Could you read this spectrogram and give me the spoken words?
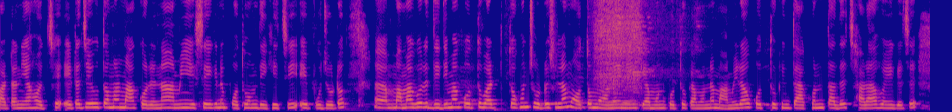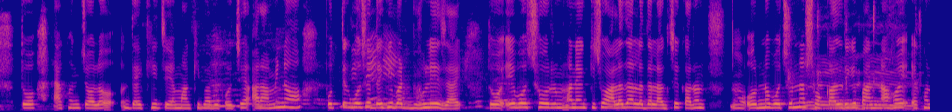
বাটা নেওয়া হচ্ছে। এটা যেহেতু আমার মা করে না, আমি এসে এখানে প্রথম দেখেছি এই পুজোটা। মামা ঘরে দিদিমা করতো বাট তখন ছোট ছিলাম, অত মনে নেই কেমন করতো, কেমন না। মামিরাও করতো, কিন্তু এখন তাদের ছাড়া হয়ে গেছে। তো এখন চলো দেখি যে মা কীভাবে করছে। আর আমি না প্রত্যেক বছর দেখি বাট ভুলে যাই। তো এবছর মানে কিছু আলাদা আলাদা লাগছে, কারণ অন্য বছর না সকাল দিকে পান্না হয়, এখন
